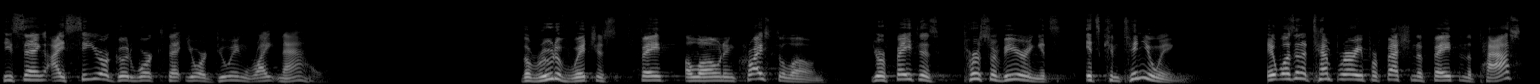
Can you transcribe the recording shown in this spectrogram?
He's saying, I see your good works that you're doing right now. The root of which is faith alone in Christ alone. Your faith is persevering, it's, it's continuing. It wasn't a temporary profession of faith in the past.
